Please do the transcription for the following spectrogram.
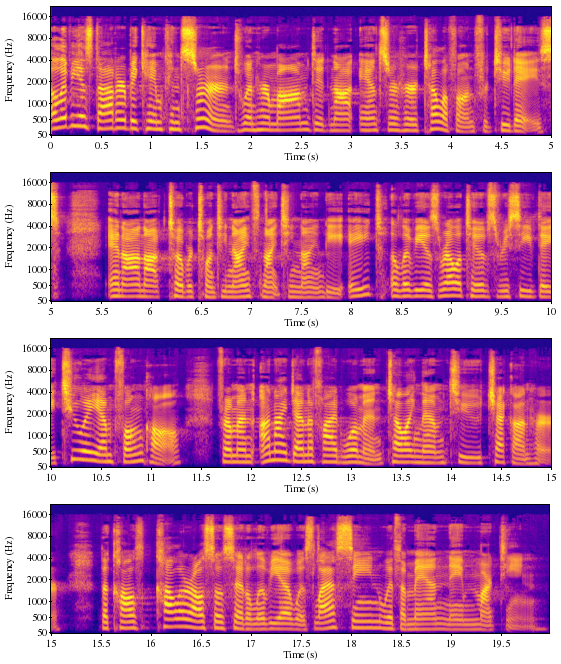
Olivia's daughter became concerned when her mom did not answer her telephone for two days. And on October 29, 1998, Olivia's relatives received a 2 a.m. phone call from an unidentified woman telling them to check on her. The call- caller also said Olivia was last seen with a man named Martin.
